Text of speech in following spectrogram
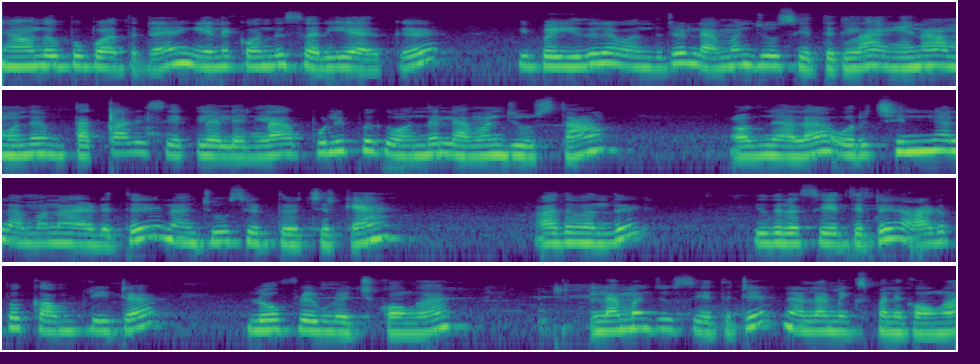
நான் வந்து உப்பு பார்த்துட்டேன் எனக்கு வந்து சரியாக இருக்குது இப்போ இதில் வந்துட்டு லெமன் ஜூஸ் சேர்த்துக்கலாம். ஏன்னா நம்ம வந்து தக்காளி சேர்க்கல இல்லைங்களா? புளிப்புக்கு வந்து லெமன் ஜூஸ் தான். அதனால ஒரு சின்ன லெமனாக எடுத்து நான் ஜூஸ் எடுத்து வச்சுருக்கேன். அதை வந்து இதில் சேர்த்துட்டு அடுப்பை கம்ப்ளீட்டாக லோ ஃப்ளேமில் வச்சுக்கோங்க. லெமன் ஜூஸ் சேர்த்துட்டு நல்லா மிக்ஸ் பண்ணிக்கோங்க.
